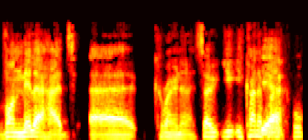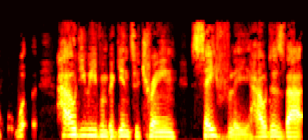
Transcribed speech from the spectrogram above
Von Miller had, uh, Corona. So you, you kind of yeah. like, well, what, how do you even begin to train safely? How does that,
